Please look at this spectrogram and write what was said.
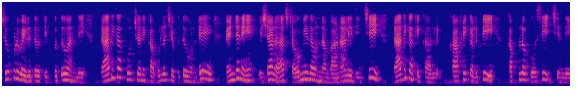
చూపుడు వేలుతో తిప్పుతూ అంది. రాధిక కూర్చొని కబుర్లు చెబుతూ ఉంటే వెంటనే విశాల స్టవ్ మీద ఉన్న బాణాలి దించి రాధికకి కాఫీ కలిపి కప్పులో పోసి ఇచ్చింది.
